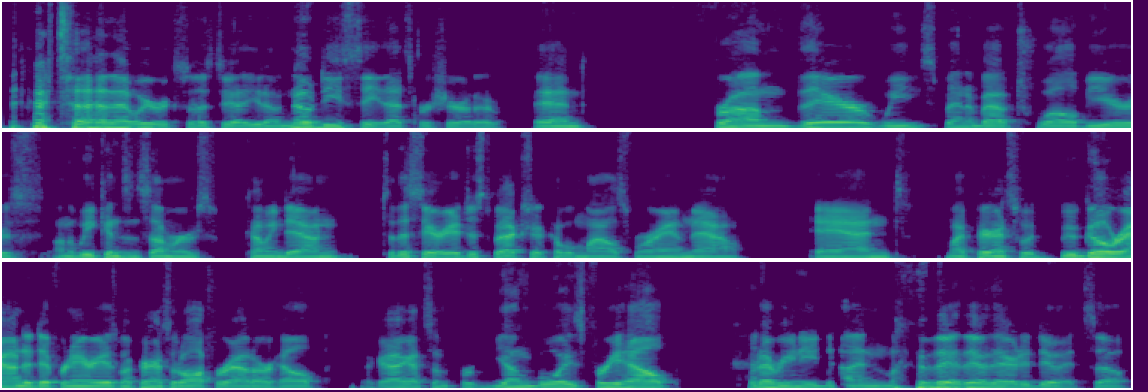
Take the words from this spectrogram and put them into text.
that, uh, that we were exposed to. You know, no DC, that's for sure. And from there, we spent about 12 years on the weekends and summers coming down to this area, just actually a couple miles from where I am now. And my parents would we would go around to different areas. My parents would offer out our help. Like I got some young boys, free help, whatever you need done. they're they're there to do it. So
